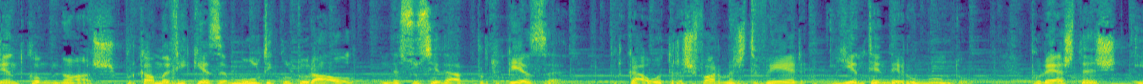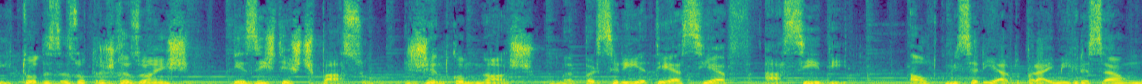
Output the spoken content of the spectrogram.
gente como nós, porque há uma riqueza multicultural na sociedade portuguesa, porque há outras formas de ver e entender o mundo. Por estas e todas as outras razões, existe este espaço, Gente como Nós, uma parceria TSF-ACIDI, Alto Comissariado para a Imigração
